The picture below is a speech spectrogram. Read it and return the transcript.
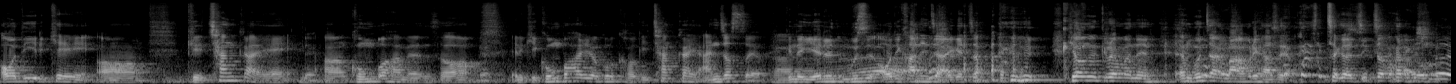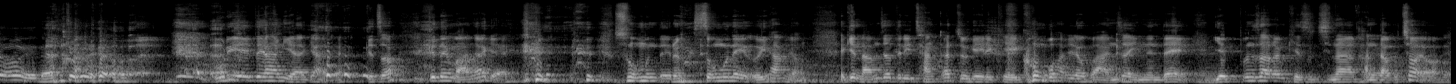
어디 이렇게 어 그 창가에 네. 어, 공부하면서 네. 이렇게 공부하려고 거기 창가에 앉았어요. 아. 근데 들어 무슨 어디 가는지 알겠죠? 형은 그러면은 문장 마무리하세요. 제가 직접 하는 아, 거 싫어요. 얘 나한테 그래요. 우리에 대한 이야기 아니야, 그렇죠? 근데 만약에 소문대로 소문에 의하면 이렇게 남자들이 창가 쪽에 이렇게 공부하려고 앉아 있는데 예쁜 사람 계속 지나간다고 쳐요. 네.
